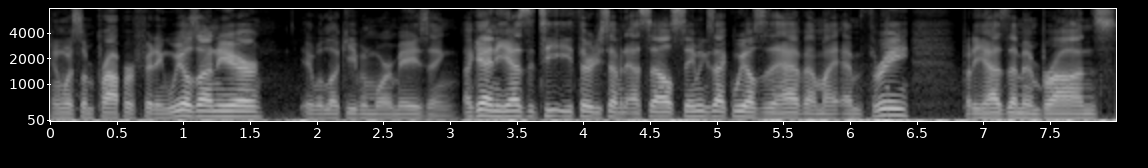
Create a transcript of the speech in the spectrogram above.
And with some proper fitting wheels on here, it would look even more amazing. Again, he has the TE37 SL, same exact wheels as I have on my M3, but he has them in bronze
